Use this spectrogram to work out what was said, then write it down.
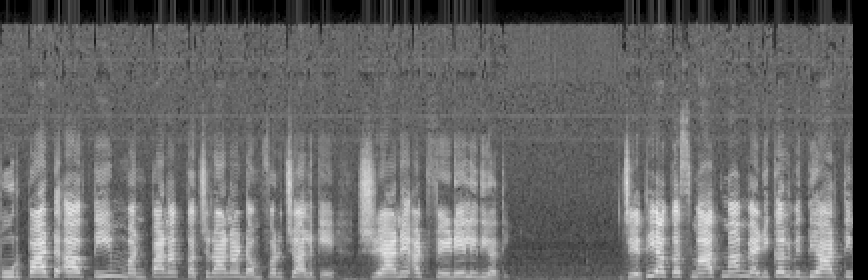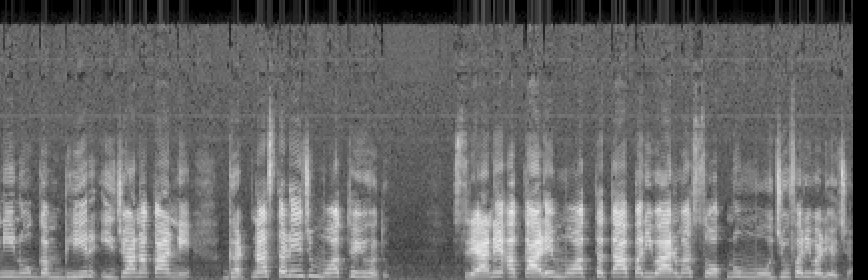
પૂરપાટ આવતી મનપાના કચરાના ડમ્ફર ચાલકે શ્રેયાને અટફેડે લીધી હતી. જેથી અકસ્માતમાં મેડિકલ વિદ્યાર્થિનીનું ગંભીર ઈજાના કારણે ઘટના સ્થળે જ મોત થયું હતું. શ્રેયાને અકાળે મોત થતાં પરિવારમાં શોકનું મોજું ફરી વળ્યું છે.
